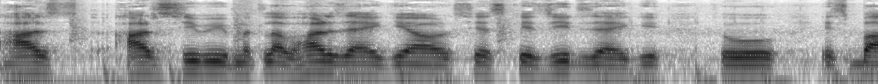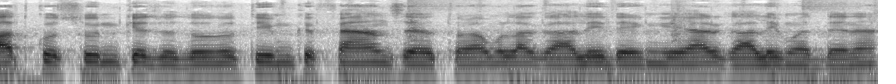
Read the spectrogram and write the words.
आर आर सी भी मतलब हार जाएगी और के जीत जाएगी तो इस बात को सुन के जो दोनों टीम के फैंस हैं, थोड़ा बोला गाली देंगे यार, गाली मत देना।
